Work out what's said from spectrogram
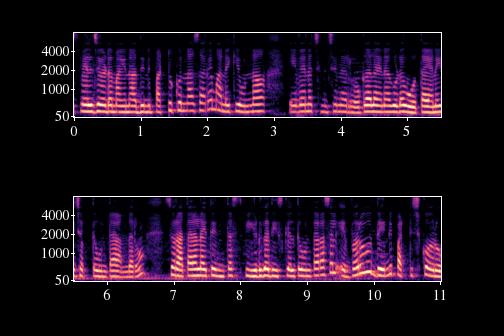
స్మెల్ చేయడం అయినా, దీన్ని పట్టుకున్నా సరే మనకి ఉన్న ఏవైనా చిన్న చిన్న రోగాలైనా కూడా పోతాయని చెప్తూ ఉంటారు అందరూ. సో, రథాలనైతే ఇంత స్పీడ్‌గా తీసుకెళ్తూ ఉంటారు. అసలు ఎవ్వరు దేన్ని పట్టించుకోరు.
